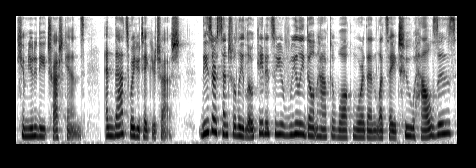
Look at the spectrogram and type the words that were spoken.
community trash cans, and that's where you take your trash. These are centrally located, so you really don't have to walk more than, let's say, two houses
